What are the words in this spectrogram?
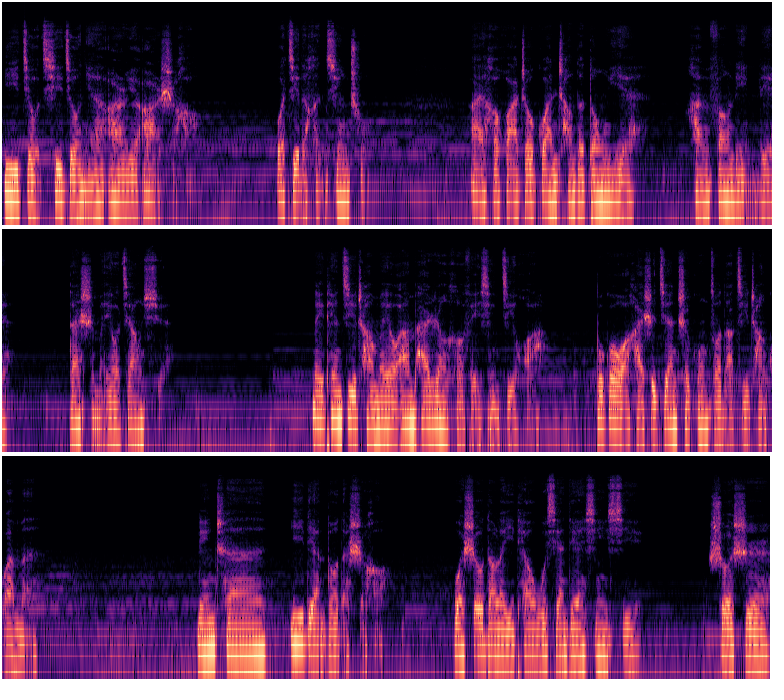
一九七九年二月二十号，我记得很清楚，爱荷华州惯常的冬夜，寒风凛冽，但是没有降雪。那天机场没有安排任何飞行计划，不过我还是坚持工作到机场关门。凌晨一点多的时候，我收到了一条无线电信息，说是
